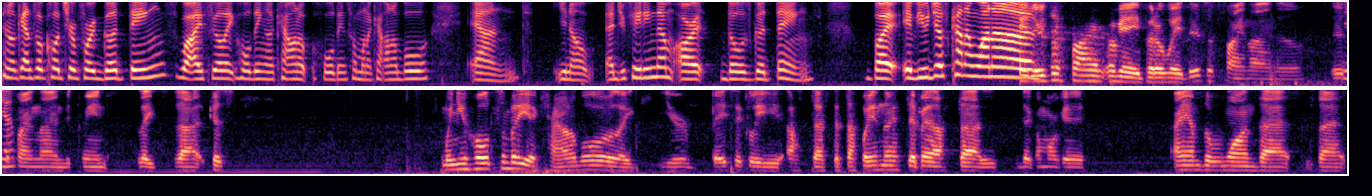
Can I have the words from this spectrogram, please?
you know cancel culture for good things well i feel like holding account holding someone accountable and you know educating them are those good things but if you just kind of want Okay, to there's a fine. Okay, but oh, wait, there's a fine line though. There's Yeah. a fine line between like that because when you hold somebody accountable, like you're basically hasta te estás poniendo este pedestal de como que I am the one that that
